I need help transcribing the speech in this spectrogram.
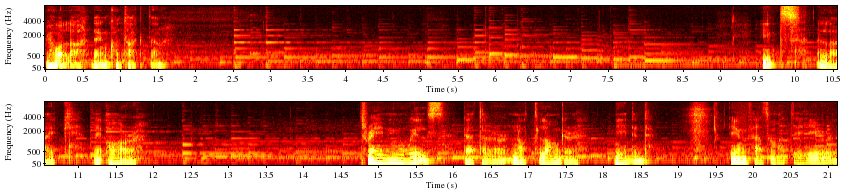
behålla den kontakten. It's like they are training wheels that are not longer needed. Det är ungefär som att det är hjul,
